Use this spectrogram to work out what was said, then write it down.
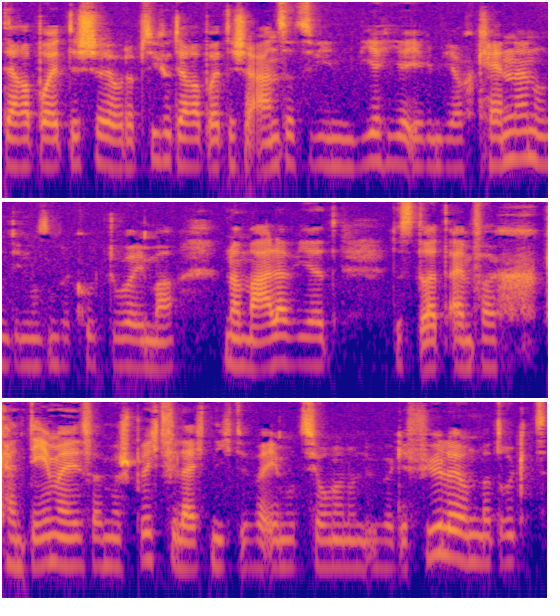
therapeutische oder psychotherapeutische Ansatz, wie ihn wir hier irgendwie auch kennen und in unserer Kultur immer normaler wird, dass dort einfach kein Thema ist, weil man spricht vielleicht nicht über Emotionen und über Gefühle und man drückt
